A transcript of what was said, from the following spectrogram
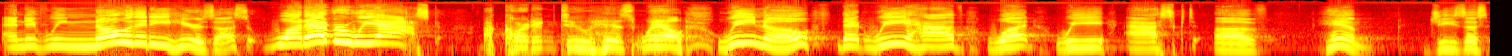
And if we know that He hears us, whatever we ask, according to His will, we know that we have what we asked of Him. Jesus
